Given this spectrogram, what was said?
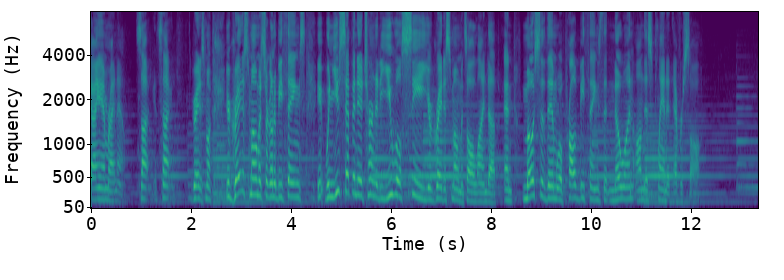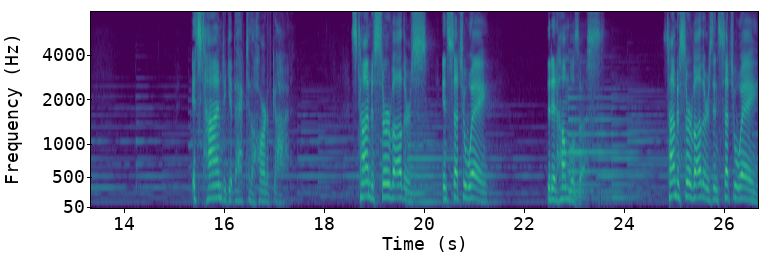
I am right now. It's not, it's not the greatest moment. Your greatest moments are going to be things, when you step into eternity, you will see your greatest moments all lined up. And most of them will probably be things that no one on this planet ever saw. It's time to get back to the heart of God. It's time to serve others in such a way that it humbles us. It's time to serve others in such a way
